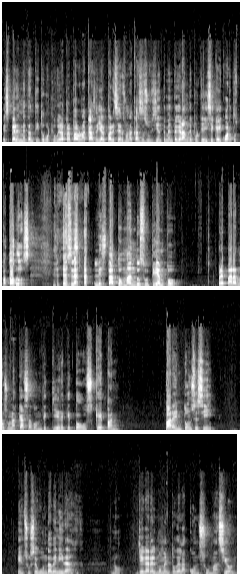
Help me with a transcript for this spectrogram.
espérenme tantito porque voy a preparar una casa. Y al parecer es una casa suficientemente grande porque dice que hay cuartos para todos. Entonces le está tomando su tiempo prepararnos una casa donde quiere que todos quepan para entonces sí, en su segunda venida, no, llegará el momento de la consumación.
